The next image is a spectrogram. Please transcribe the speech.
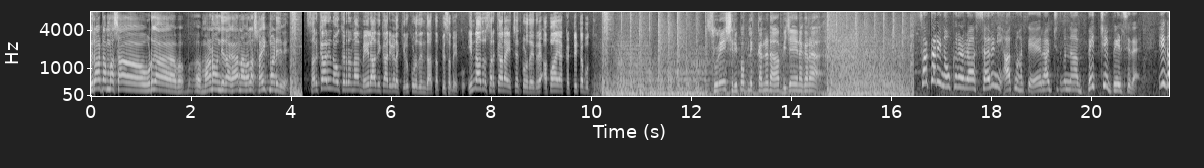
ವಿರಾಟ್ ಎಂಬ ಸಾ ಹುಡುಗ ಮರಣ ಹೊಂದಿದಾಗ ನಾವೆಲ್ಲ ಸ್ಟ್ರೈಕ್ ಮಾಡಿದ್ವಿ. ಸರ್ಕಾರಿ ನೌಕರರನ್ನ ಮೇಲಾಧಿಕಾರಿಗಳ ಕಿರುಕುಳದಿಂದ ತಪ್ಪಿಸಬೇಕು. ಇನ್ನಾದರೂ ಸರ್ಕಾರ ಎಚ್ಚೆತ್ತುಕೊಳ್ಳದೇ ಇದ್ರೆ ಅಪಾಯ ಕಟ್ಟಿಟ್ಟ ಬುತ್ತಿ ಸುರೇಶ್ ರಿಪಬ್ಲಿಕ್ ಕನ್ನಡ ವಿಜಯನಗರ. ಸರ್ಕಾರಿ ನೌಕರರ ಸರಣಿ ಆತ್ಮಹತ್ಯೆ ರಾಜ್ಯವನ್ನ ಬೆಚ್ಚಿ ಬೀಳ್ಸಿದೆ. ಈಗ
